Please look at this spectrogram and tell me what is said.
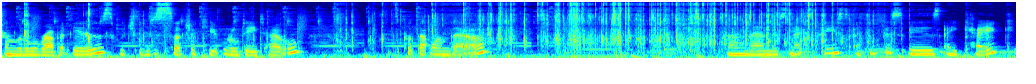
some little rabbit ears which is such a cute little detail. Let's put that one there. And then this next piece, I think this is a cake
